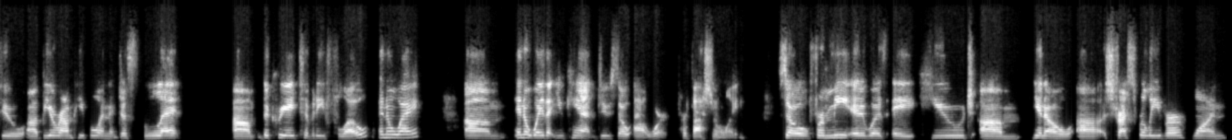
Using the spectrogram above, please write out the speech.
to uh, be around people and just let um, the creativity flow in a way um, in a way that you can't do so at work professionally. So for me, it was a huge, um, you know, uh, stress reliever. One,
